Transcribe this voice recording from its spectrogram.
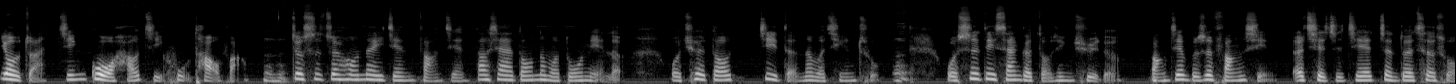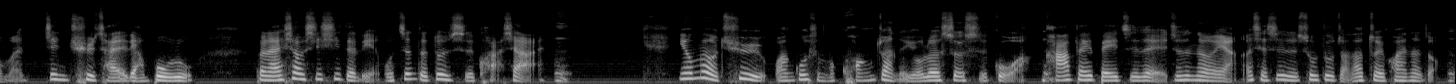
右转，经过好几户套房，嗯，就是最后那一间房间，到现在都那么多年了，我却都记得那么清楚。嗯，我是第三个走进去的，房间不是方形，而且直接正对厕所门，进去才两步路。本来笑嘻嘻的脸，我真的顿时垮下来。嗯，你有没有去玩过什么狂转的游乐设施过啊？嗯，咖啡杯之类，就是那样，而且是速度转到最快那种。嗯。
